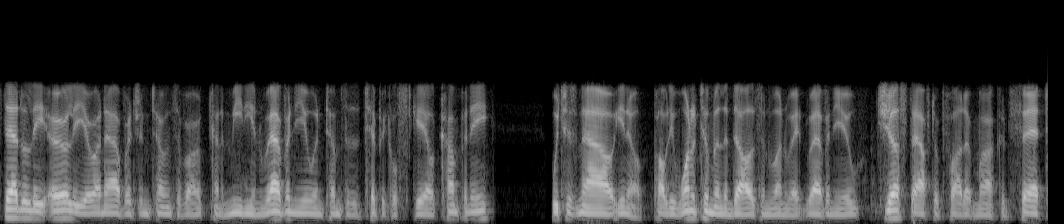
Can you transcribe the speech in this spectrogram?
steadily earlier on average in terms of our kind of median revenue in terms of the typical scale company, which is now, you know, probably one or two million dollars in run rate revenue just after product market fit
